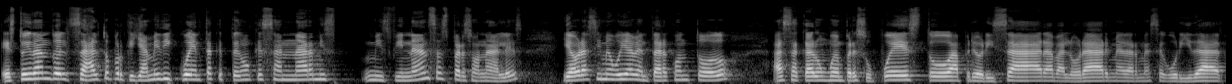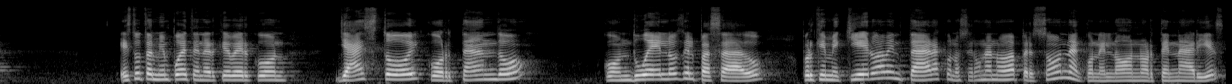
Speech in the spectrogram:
estoy dando el salto porque ya me di cuenta que tengo que sanar mis, mis finanzas personales y ahora sí me voy a aventar con todo a sacar un buen presupuesto, a priorizar, a valorarme, a darme seguridad. Esto también puede tener que ver con, ya estoy cortando con duelos del pasado, porque me quiero aventar a conocer una nueva persona con el nodo norte en Aries,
